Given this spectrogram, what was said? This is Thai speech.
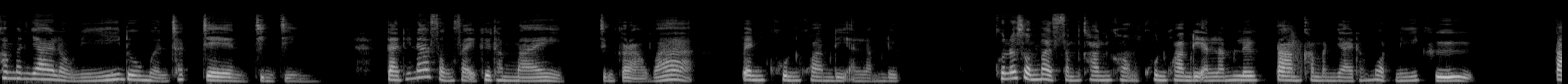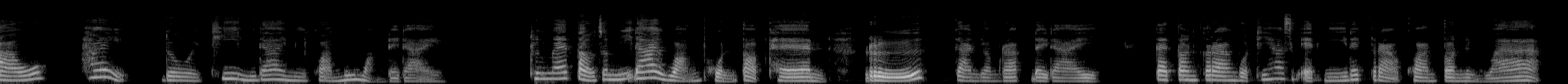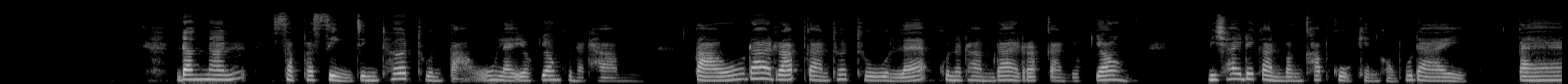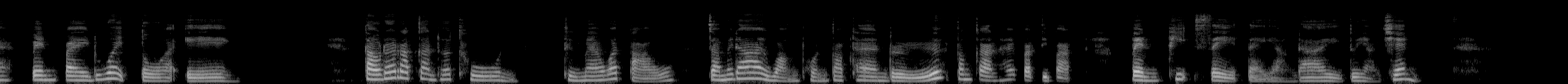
คำบรรยายเหล่านี้ดูเหมือนชัดเจนจริง ๆ แต่ที่น่าสงสัยคือทำไม จึงกล่าวว่า เป็นคุณความดีอันล้ำลึก คุณสมบัติสำคัญของคุณความดีอันล้ำลึกตามคำบรรยายทั้งหมดนี้คือ เต๋าให้โดยที่มิได้มีความมุ่งหวังใด ๆ ถึงแม้เต๋าจะมิได้หวังผลตอบแทน หรือการยอมรับใด ๆ แต่ตอนกลางบทที่ 51 นี้ได้กล่าวความตอนหนึ่งว่า ดังนั้น สรรพสิ่งจึงเทิดทูนเต๋าและยกย่องคุณธรรม เต๋าได้รับการเทิดทูนและคุณธรรมได้รับการยกย่อง มิใช่ด้วยการบังคับขู่เข็นของผู้ใด แต่เป็นไปด้วยตัวเอง เต๋าได้รับการเทิดทูน ถึงแม้ว่าเต๋าจะไม่ได้หวังผลตอบแทนหรือต้องการให้ปฏิบัติเป็นพิเศษแต่อย่างใดตัวอย่างเช่น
